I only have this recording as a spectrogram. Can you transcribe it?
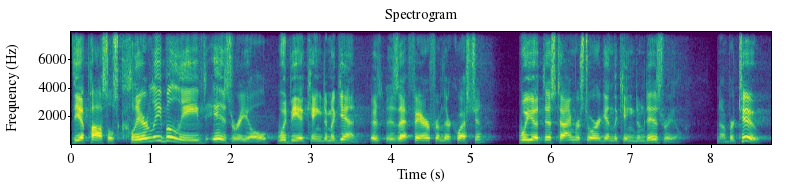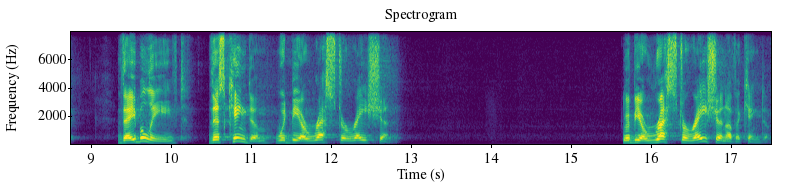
The apostles clearly believed Israel would be a kingdom again. Is, is, that fair from their question? Will you at this time restore again the kingdom to Israel? Number two, they believed this kingdom would be a restoration. It would be a restoration of a kingdom.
